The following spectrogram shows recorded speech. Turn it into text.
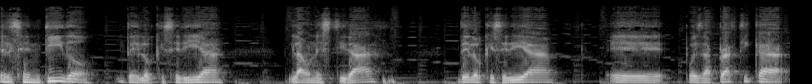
el sentido de lo que sería la honestidad, de lo que sería eh, pues la práctica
